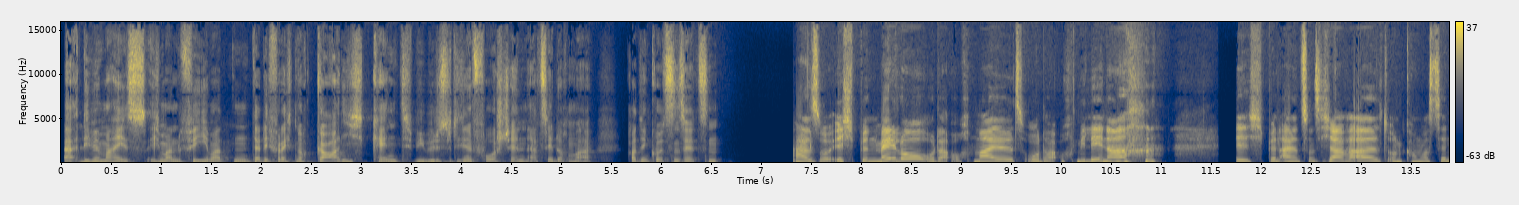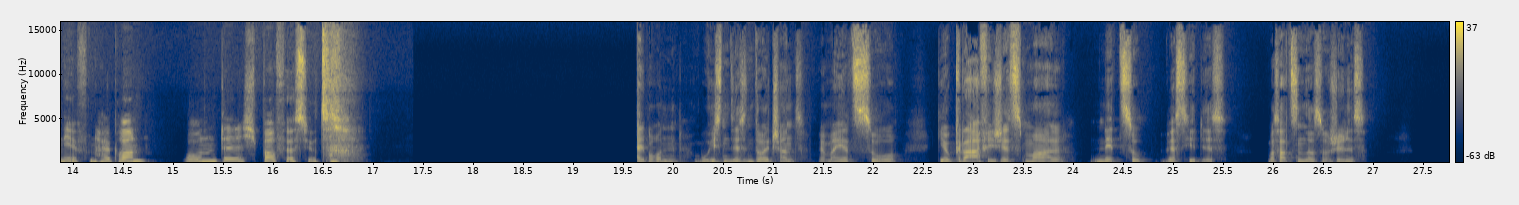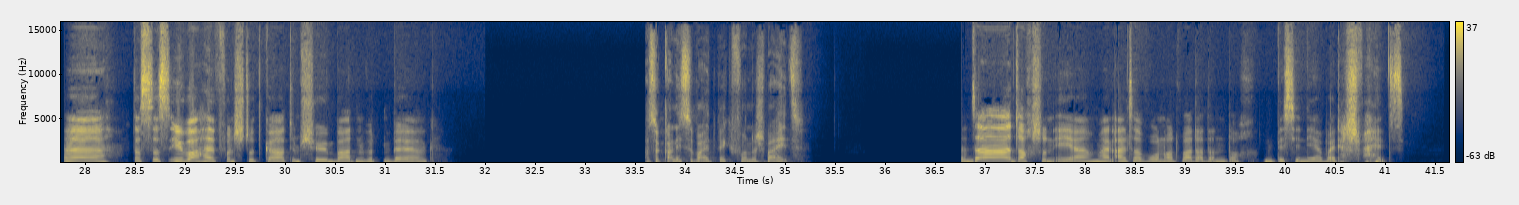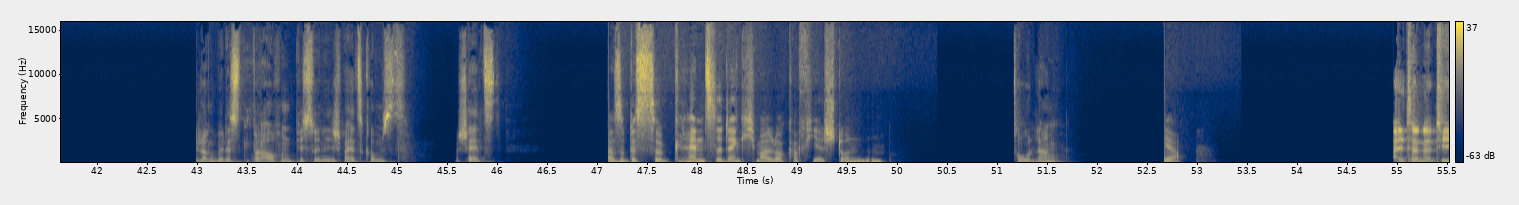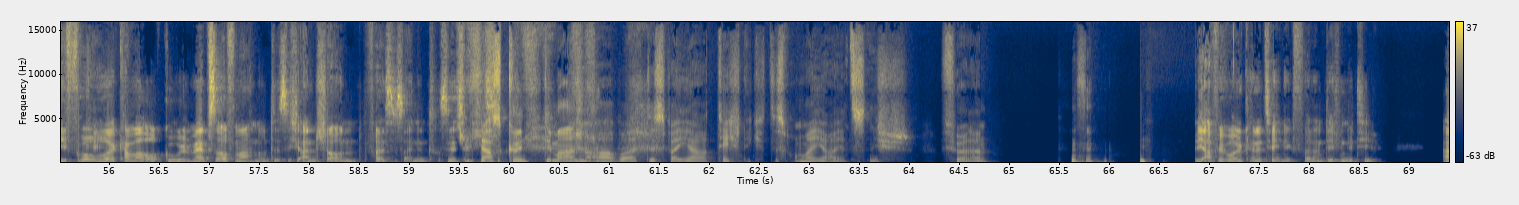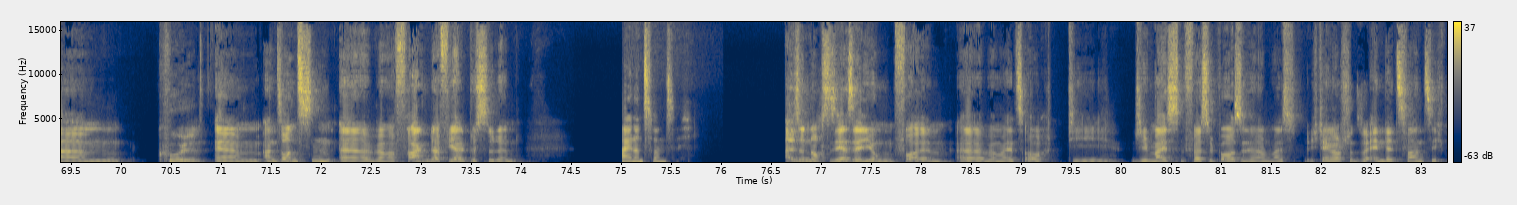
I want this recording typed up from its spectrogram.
Äh, liebe Mais, ich meine, für jemanden, der dich vielleicht noch gar nicht kennt, wie würdest du dich denn vorstellen? Erzähl doch mal, gerade in kurzen Sätzen. Also, ich bin Melo oder auch Miles oder auch Milena. Ich bin 21 Jahre alt und komme aus der Nähe von Heilbronn und ich baue Fursuits. Heilbronn, wo ist denn das in Deutschland, wenn man jetzt so geografisch jetzt mal nicht so versiert ist? Was hat's denn da so Schönes? Äh, das ist überhalb von Stuttgart, im schönen Baden-Württemberg. Also gar nicht so weit weg von der Schweiz. Da doch schon eher. Mein alter Wohnort war da dann doch ein bisschen näher bei der Schweiz. Wie lange würdest du brauchen, bis du in die Schweiz kommst? Schätzt? Also bis zur Grenze, denke ich mal, locker vier Stunden. So lang? Ja. Alternativ okay. kann man auch Google Maps aufmachen und es sich anschauen, falls es einen interessiert. Das könnte man, aber das war ja Technik. Das wollen wir ja jetzt nicht fördern. ja, wir wollen keine Technik fördern, definitiv. Ähm, Cool. Ähm, ansonsten, äh, wenn man fragen darf, wie alt bist du denn? 21. Also noch sehr, sehr jung, vor allem, äh, wenn man jetzt auch die, die meisten First Report sind, dann meist, ich denke auch schon so Ende 20,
